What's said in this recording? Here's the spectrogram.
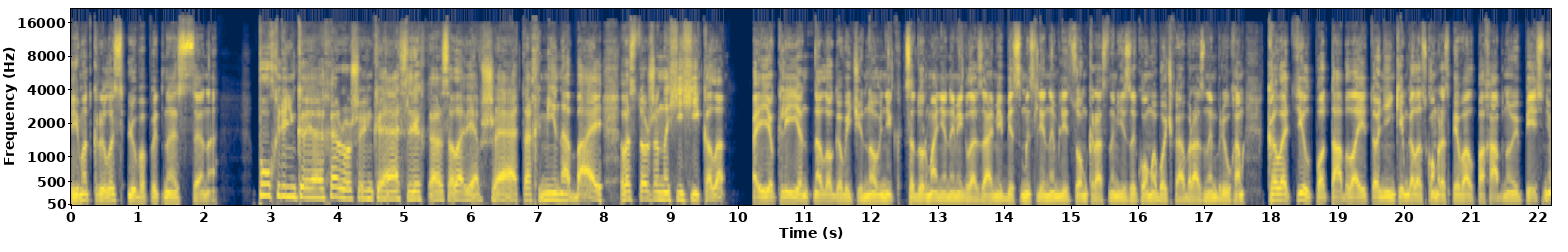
им открылась любопытная сцена — Пухленькая, хорошенькая, слегка соловевшая Тахмина Бай восторженно хихикала, а ее клиент, налоговый чиновник с одурманенными глазами, бессмысленным лицом, красным языком и бочкообразным брюхом, колотил по табло и тоненьким голоском распевал похабную песню.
